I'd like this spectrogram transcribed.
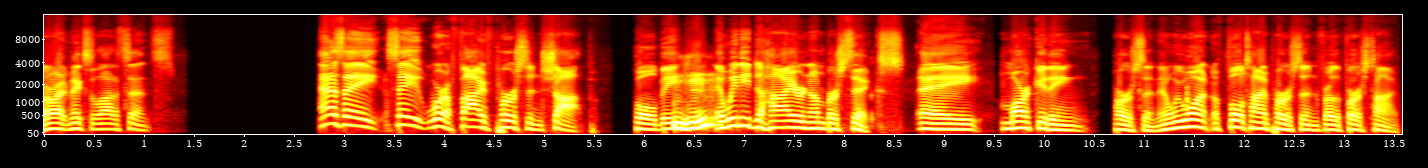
All right, makes a lot of sense. As a say, we're a five person shop, Kolby, mm-hmm. and we need to hire number six, a marketing person, and we want a full time person for the first time.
